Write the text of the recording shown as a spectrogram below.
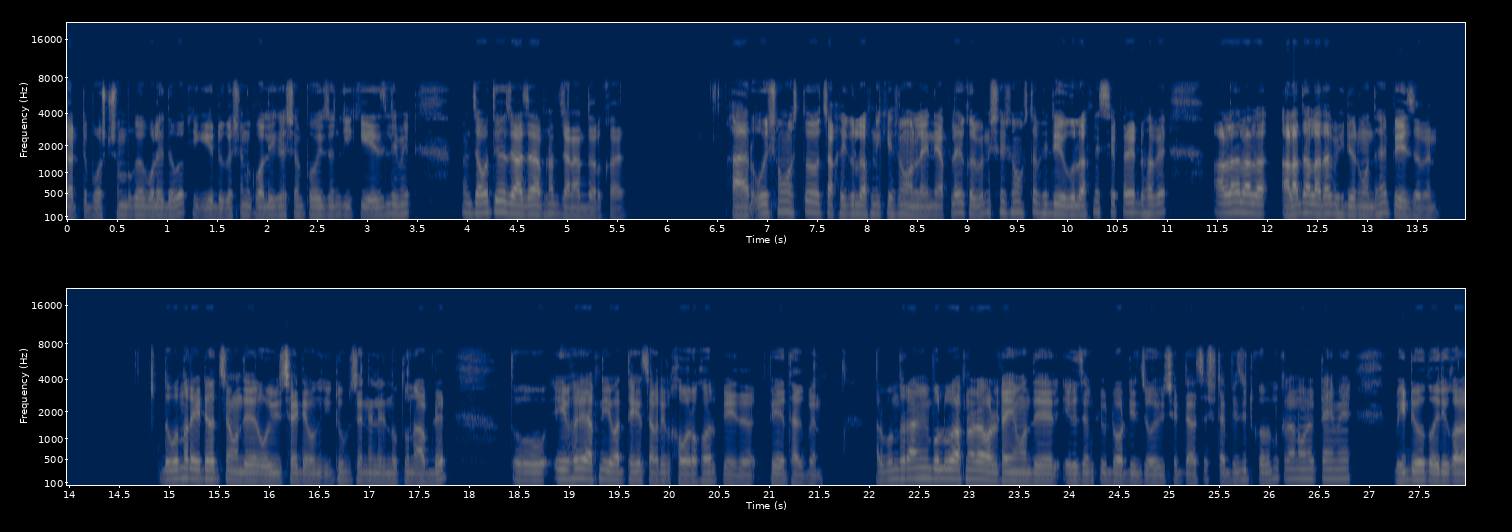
চারটে পোস্ট সম্পর্কে বলে দেবো। কী কী এডুকেশন কোয়ালিফিকেশন প্রয়োজন, কী কী এজ লিমিট যাবতীয় যা যা আপনার জানার দরকার। আর ওই সমস্ত চাকরিগুলো আপনি কীভাবে অনলাইনে অ্যাপ্লাই করবেন, সেই সমস্ত ভিডিওগুলো আপনি সেপারেটভাবে আলাদা আলাদা আলাদা আলাদা ভিডিওর মাধ্যমে পেয়ে যাবেন। তো বন্ধুরা, এটা হচ্ছে আমাদের ওয়েবসাইট এবং ইউটিউব চ্যানেলের নতুন আপডেট তো এইভাবে আপনি এবার থেকে চাকরির খবর খবর পেয়ে পেয়ে থাকবেন। আর বন্ধুরা, আমি বলব আপনারা অল টাইম আমাদের এক্সাম কিউ ডট ইন যে ওয়েবসাইটটা আছে, সেটা ভিজিট করুন। কারণ অনেক টাইমে ভিডিও তৈরি করা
